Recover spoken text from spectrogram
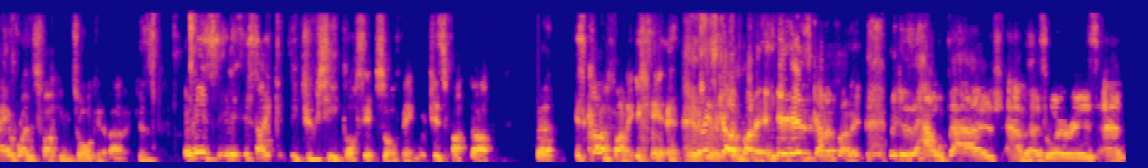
everyone's fucking talking about it? Because it is it's like the juicy gossip sort of thing, which is fucked up. But it's kind of funny. it is, kind of funny. It is kind of funny because how bad Amber Heard's lawyer is, and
